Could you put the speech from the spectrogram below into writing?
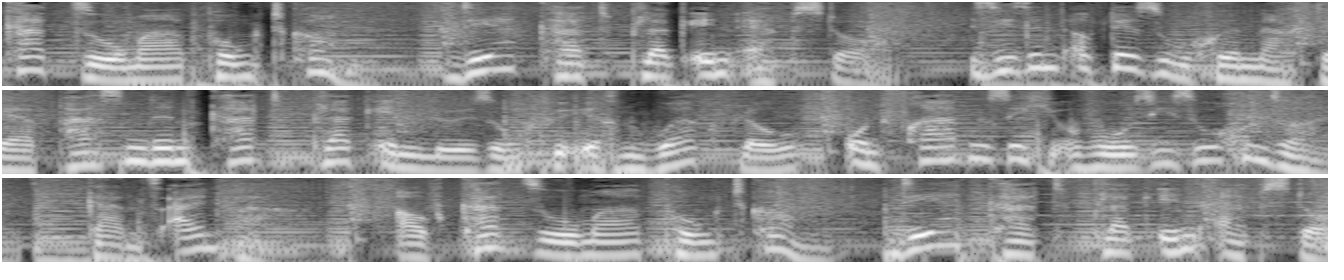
Cutsoma.com, der Cut Plugin App Store. Sie sind auf der Suche nach der passenden Cut Plugin Lösung für Ihren Workflow und fragen sich, wo Sie suchen sollen. Ganz einfach. Auf cutsoma.com, der Cut Plugin App Store.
